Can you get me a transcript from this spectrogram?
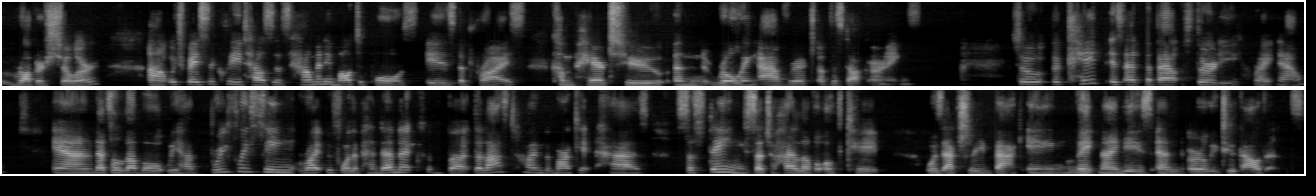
Robert Shiller. Uh, which basically tells us how many multiples is the price compared to a rolling average of the stock earnings. So the CAPE is at about 30 right now. And that's a level we have briefly seen right before the pandemic. But the last time the market has sustained such a high level of CAPE was actually back in late 90s and early 2000s.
